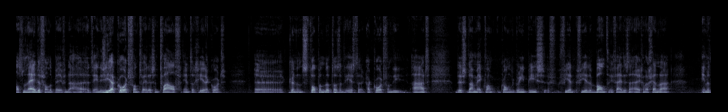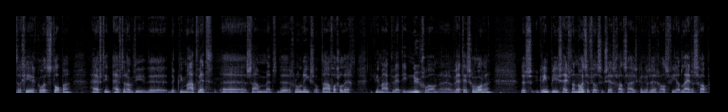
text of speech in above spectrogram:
als leider van de PvdA het energieakkoord van 2012 in het regeerakkoord uh, kunnen stoppen. Dat was het eerste akkoord van die aard. Dus daarmee kwam, Greenpeace via, via de band in feite zijn eigen agenda in het regeerakkoord stoppen. Hij heeft, heeft dan ook die, de, de klimaatwet uh, samen met de GroenLinks op tafel gelegd. Die klimaatwet die nu gewoon wet is geworden. Dus Greenpeace heeft nog nooit zoveel succes gehad, zou je kunnen zeggen, als via het leiderschap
